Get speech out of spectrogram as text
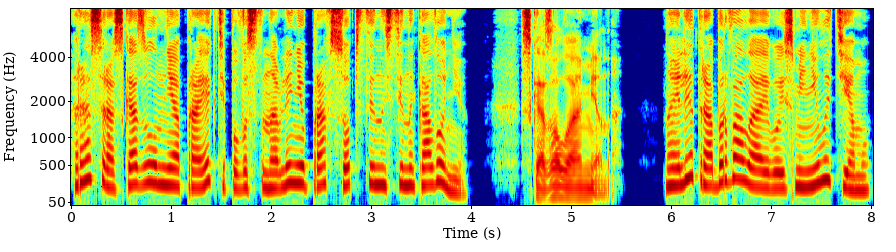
раз рассказывал мне о проекте по восстановлению прав собственности на колонию, сказала Амена. Но Элетра оборвала его и сменила тему.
